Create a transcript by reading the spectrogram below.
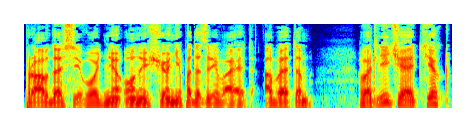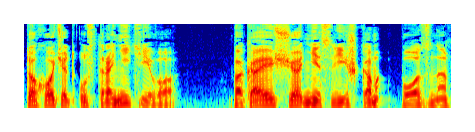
Правда, сегодня он еще не подозревает об этом, в отличие от тех, кто хочет устранить его, пока еще не слишком поздно.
